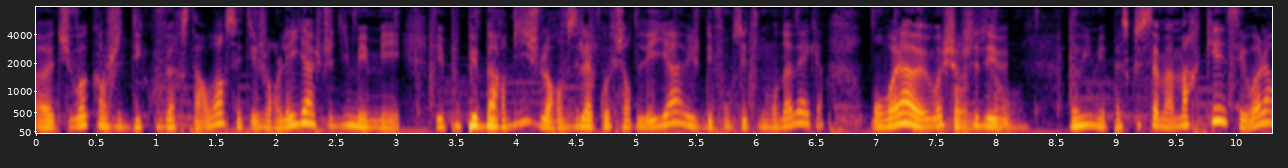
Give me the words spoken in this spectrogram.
euh, tu vois quand j'ai découvert Star Wars c'était genre Leia. Je te dis mais mes mes poupées Barbie je leur faisais la coiffure de Leia et je défonçais tout le monde avec. hein. Bon voilà euh, moi je cherchais des. Wars. Bah oui mais parce que ça m'a marqué c'est voilà.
